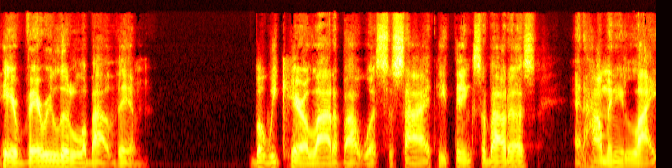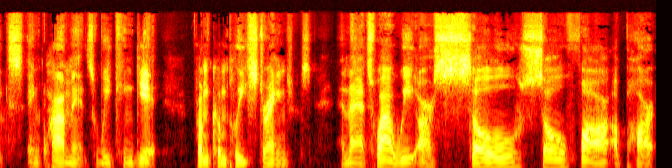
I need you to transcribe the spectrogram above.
care very little about them but we care a lot about what society thinks about us and how many likes and comments we can get from complete strangers. And that's why we are so, so far apart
